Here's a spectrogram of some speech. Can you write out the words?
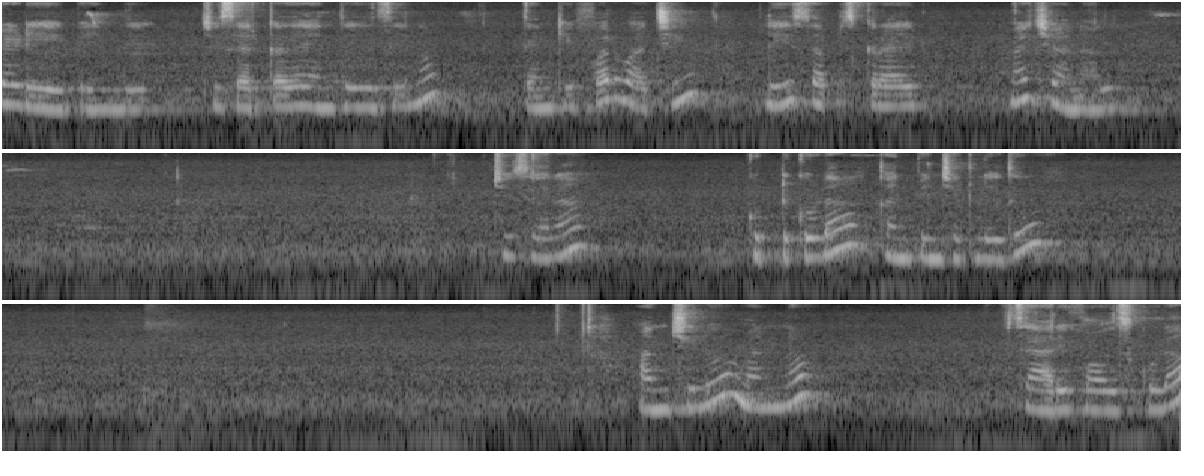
రెడీ అయిపోయింది. చూసారు కదా ఎంత ఈజీనో? Thank you for watching please subscribe my channel చూసారా? కుట్టు కూడా కనిపించట్లేదు. అంచులు మనం శారీ ఫాల్స్ కూడా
